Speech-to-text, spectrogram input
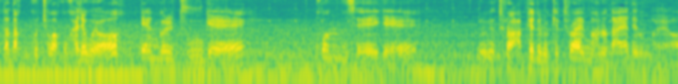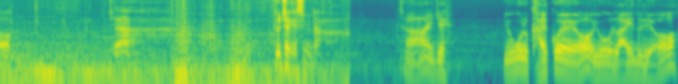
후다닥 고쳐갖고 가자고요. 앵글 2개, 콘 3개, 그리고 트럭 앞에도 이렇게 트라이앵글 하나 놔야 되는 거예요. 자, 도착했습니다. 자, 이제 요걸 갈 거예요. 요 라인을요.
